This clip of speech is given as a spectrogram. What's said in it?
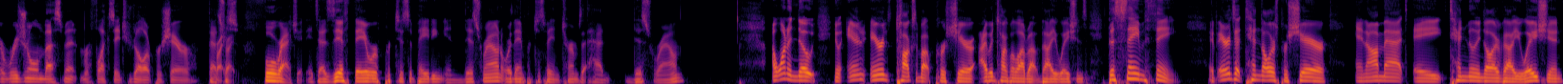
original investment reflects a two dollar per share. That's price. right. Full ratchet. It's as if they were participating in this round or then participating in terms that had this round. I want to note, you know, Aaron, Aaron talks about per share. I've been talking a lot about valuations. The same thing. If Aaron's at ten dollars per share and I'm at a ten million dollar valuation,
